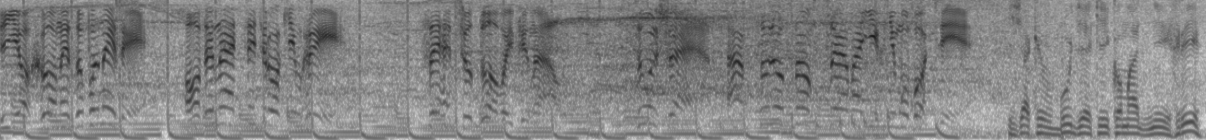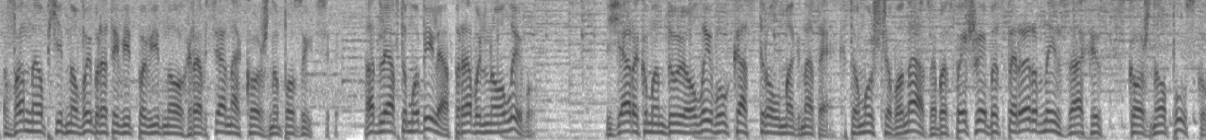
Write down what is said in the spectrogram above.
Його не зупинити! 11 років гри! Це чудовий фінал! Сульшер! Абсолютно все на їхньому боці! Як і в будь-якій командній грі, вам необхідно вибрати відповідного гравця на кожну позицію. А для автомобіля правильну оливу. Я рекомендую оливу Castrol Magnatec, тому що вона забезпечує безперервний захист з кожного пуску.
